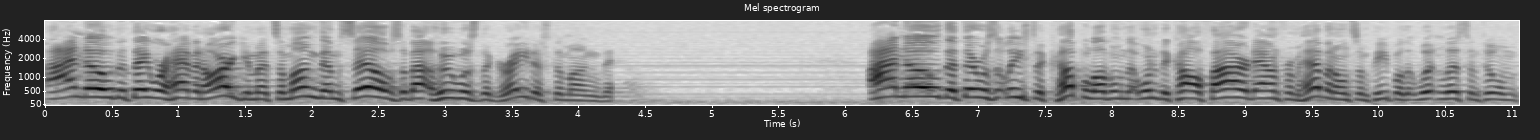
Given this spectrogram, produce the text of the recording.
I know that they were having arguments among themselves about who was the greatest among them. I know that there was at least a couple of them that wanted to call fire down from heaven on some people that wouldn't listen to them,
